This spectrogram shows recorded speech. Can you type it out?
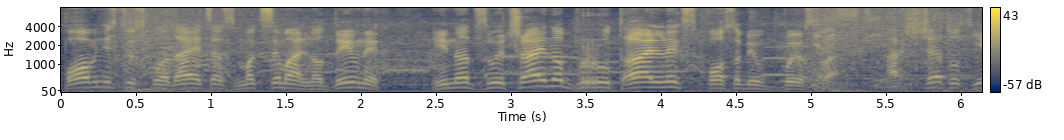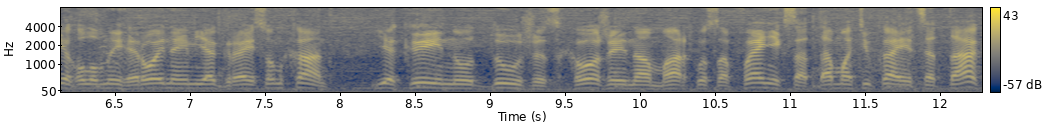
повністю складається з максимально дивних і надзвичайно брутальних способів вбивства. А ще тут є головний герой на ім'я Грейсон Хант, який ну дуже схожий на Маркуса Фенікса та матюкається так,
